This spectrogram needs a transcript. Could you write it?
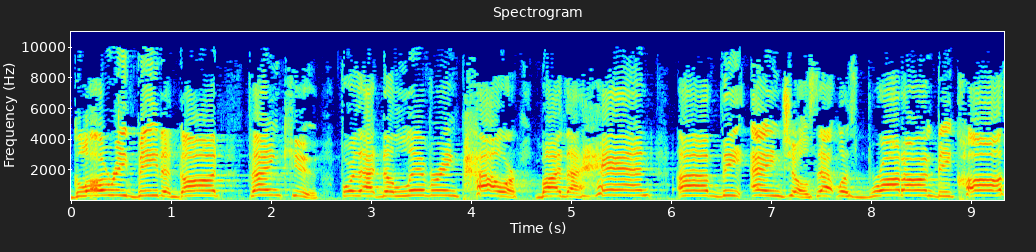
Glory be to God. Thank you for that delivering power by the hand of the angels that was brought on because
